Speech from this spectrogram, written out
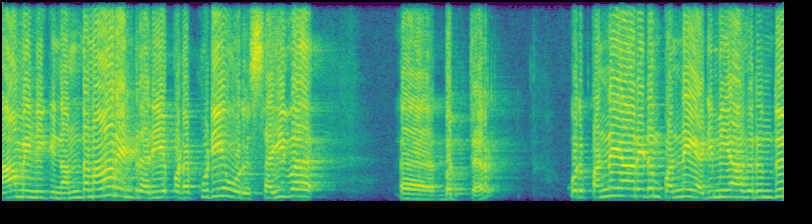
நாம் இன்னைக்கு நந்தனார் என்று அறியப்படக்கூடிய ஒரு சைவ பக்தர் ஒரு பண்ணையாரிடம் பண்ணை அடிமையாக இருந்து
